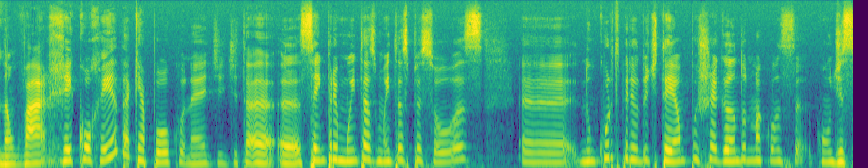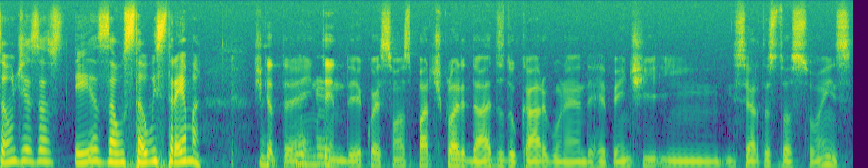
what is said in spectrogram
não vá recorrer daqui a pouco, né, de estar tá, uh, sempre muitas muitas pessoas uh, num curto período de tempo chegando numa condição de exaustão extrema. Acho que até uhum. entender quais são as particularidades do cargo, né? De repente, em, em certas situações,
